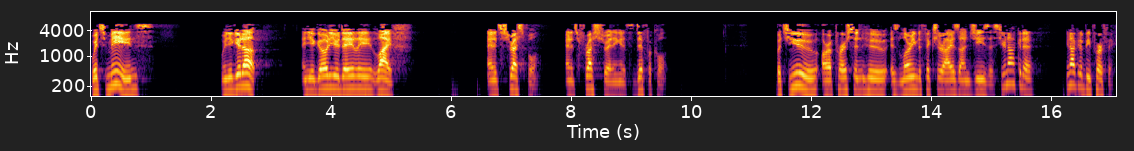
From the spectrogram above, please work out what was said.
Which means when you get up and you go to your daily life and it's stressful and it's frustrating and it's difficult. But you are a person who is learning to fix your eyes on Jesus. You're not gonna, you're not gonna be perfect.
